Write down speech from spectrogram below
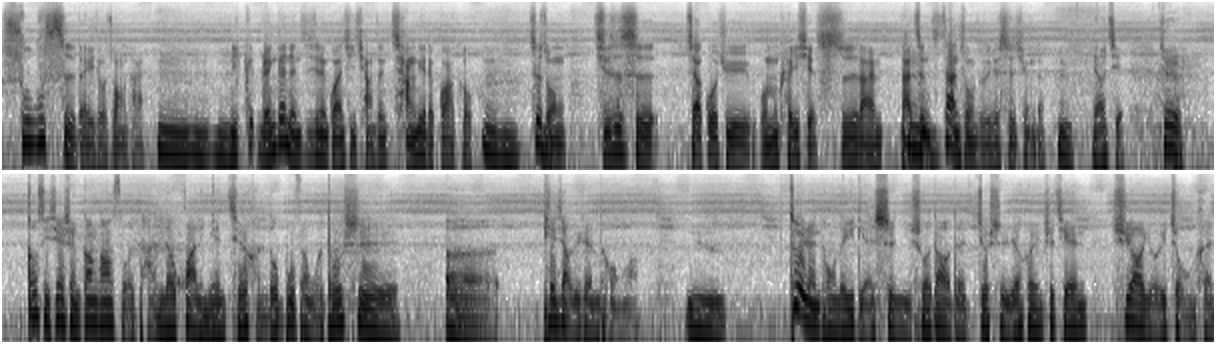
舒适的一种状态。嗯嗯嗯。你跟人跟人之间的关系产生强烈的挂钩。嗯嗯。这种其实是在过去我们可以写诗来来赞赞颂这些事情的。嗯，了解。就是高喜先生刚刚所谈的话里面，其实很多部分我都是呃偏向于认同了。嗯，最认同的一点是你说到的，就是人和人之间需要有一种很。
